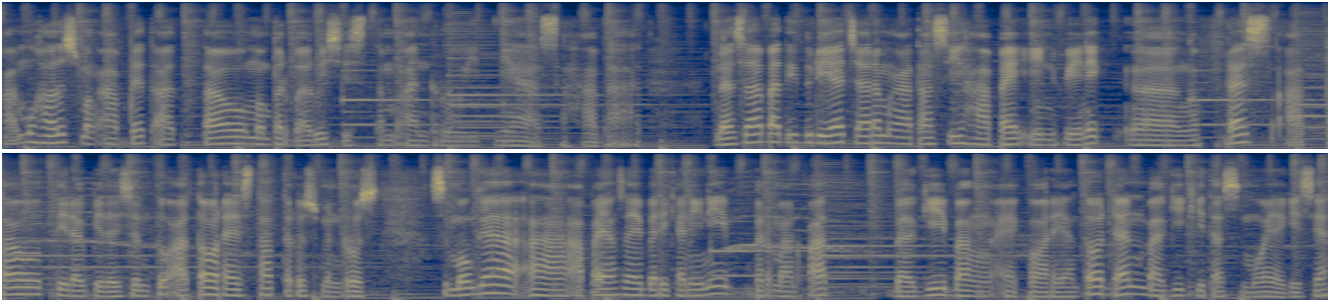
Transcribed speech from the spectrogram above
Kamu harus mengupdate atau memperbarui sistem Androidnya sahabat. Nah sahabat itu dia cara mengatasi HP Infinix uh, nge-fresh atau tidak bisa disentuh atau restart terus menerus Semoga uh, apa yang saya berikan ini bermanfaat bagi Bang Eko Arianto dan bagi kita semua ya guys ya.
